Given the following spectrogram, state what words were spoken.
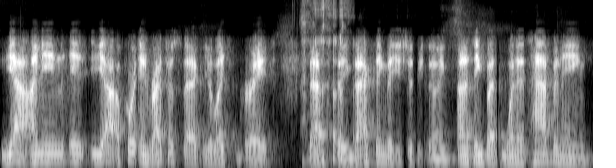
yeah. I mean, it, yeah. Of course, in retrospect, you're like, great. That's the exact thing that you should be doing. And I think, but when it's happening,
